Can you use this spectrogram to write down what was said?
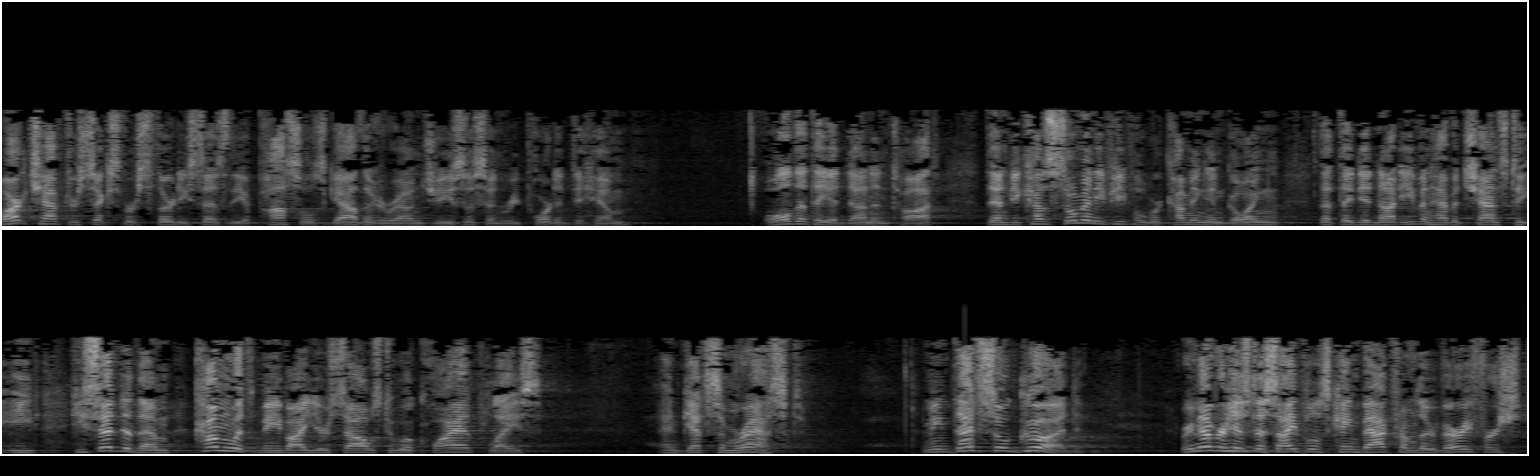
Mark chapter 6 verse 30 says the apostles gathered around Jesus and reported to him all that they had done and taught. Then because so many people were coming and going that they did not even have a chance to eat, he said to them, come with me by yourselves to a quiet place and get some rest. I mean, that's so good. Remember his disciples came back from their very first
